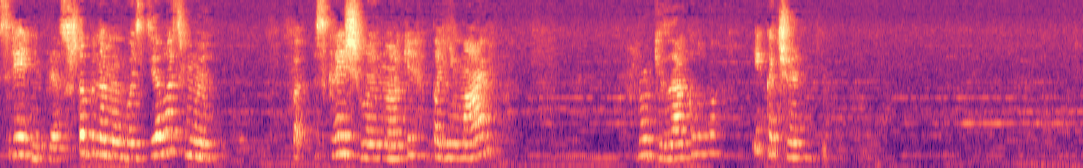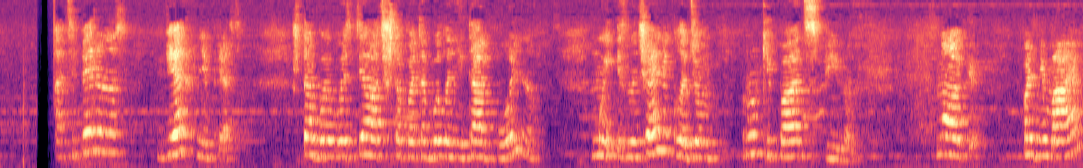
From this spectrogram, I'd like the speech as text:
Средний пресс. Чтобы нам его сделать, мы скрещиваем ноги, поднимаем руки за голову и качаем. А теперь у нас верхний пресс. Чтобы его сделать, чтобы это было не так больно, мы изначально кладем руки под спину. Ноги поднимаем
